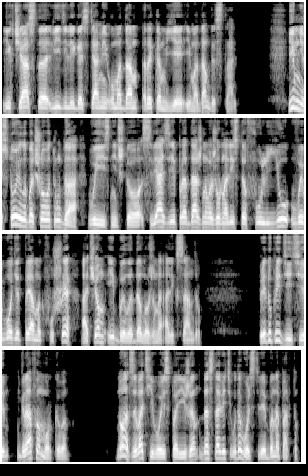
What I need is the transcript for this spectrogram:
Их часто видели гостями у мадам Рекамье и мадам де Сталь. Им не стоило большого труда выяснить, что связи продажного журналиста Фулью выводят прямо к Фуше, о чем и было доложено Александру. «Предупредите графа Моркова но отзывать его из Парижа доставить удовольствие Бонапарту.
